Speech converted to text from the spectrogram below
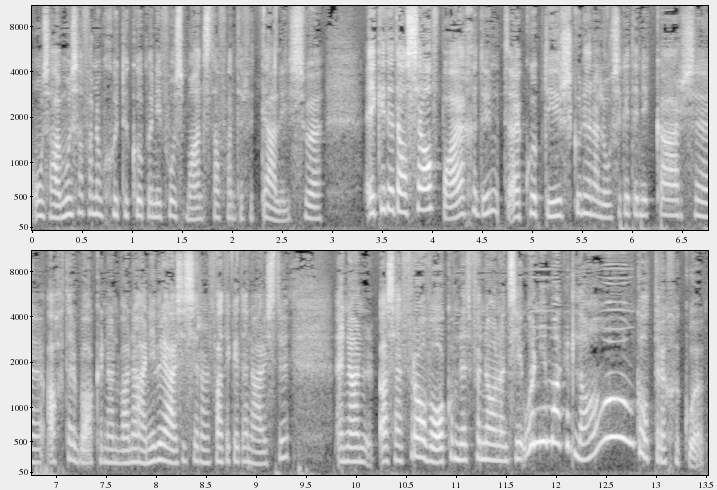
Ons hou mos af van om goed te koop en nie vir ons man staf van te vertel nie. So ek het dit alself baie gedoen. Ek koop duur skoene en dan los ek dit in die kar se agterbak en dan wanneer hy nie by die huis is, dan vat ek dit in huis toe. En dan as hy vra waar kom dit vandaan dan sê o nee, maar ek het lankal teruggekoop.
